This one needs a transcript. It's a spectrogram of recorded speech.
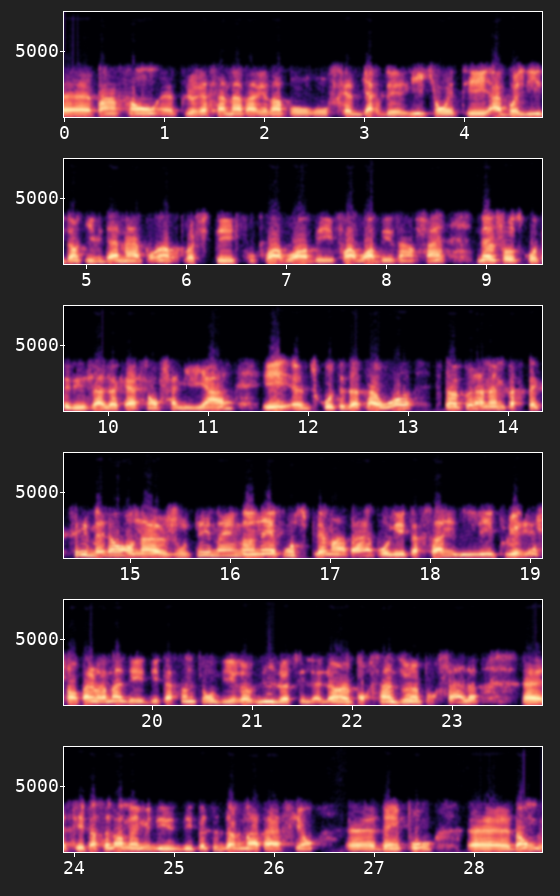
Euh, pensons euh, plus récemment, par exemple, aux, frais de garderie qui ont été abolis. Donc, évidemment, pour en profiter, il faut, avoir des, faut avoir des enfants. Même chose du côté des allocations familiales. Et euh, du côté d'Ottawa, c'est un peu la même perspective, mais là, on a ajouté même un impôt supplémentaire pour les personnes les plus riches. On parle vraiment des, personnes qui ont des revenus, là, c'est le, 1% du 1 là. Euh, ces personnes-là ont même eu des, petites augmentations euh, d'impôts. Euh, donc,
